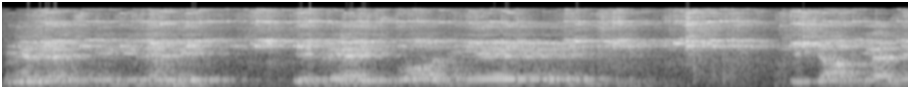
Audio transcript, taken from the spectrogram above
δημιουργηθεί για να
